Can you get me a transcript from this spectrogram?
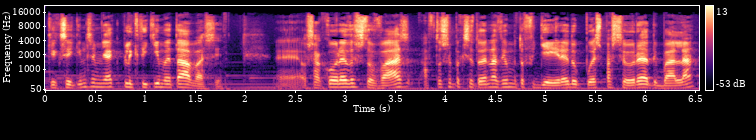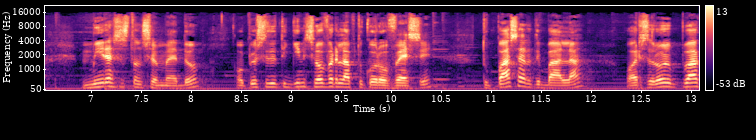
και ξεκίνησε μια εκπληκτική μετάβαση. Ε, ο Σακόρ έδωσε στο Βάζ, αυτός έπαιξε το 1-2 με το Φιγκεϊρέντο που έσπασε ωραία την μπάλα, μοίρασε στον Σεμέντο, ο οποίος είδε την κίνηση overlap του Κοροβέση, του πάσαρε την μπάλα, ο αριστερό back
